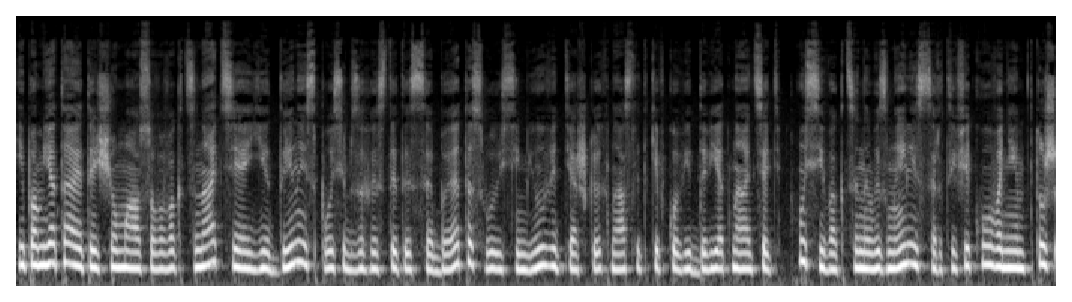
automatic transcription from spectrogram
І пам'ятайте, що масова вакцинація єдиний спосіб захистити себе та свою сім'ю від тяжких наслідків COVID-19. Усі вакцини в Ізмаїлі сертифіковані, тож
